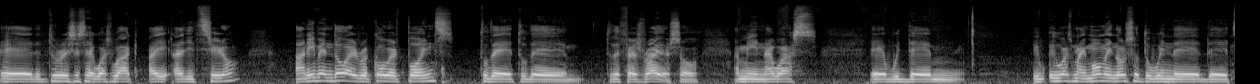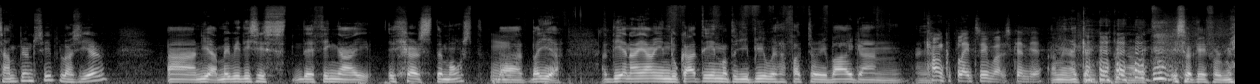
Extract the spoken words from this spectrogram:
uh, the two races I was back, I, I did zero, and even though I recovered points to the to the to the first rider, so I mean, I was uh, with the. um, it, it was my moment also to win the, the championship last year, and yeah, maybe this is the thing I it hurts the most. Mm. But but yeah, at the end I am in Ducati in MotoGP with a factory bike, and, and. Can't complain too much, can you? I mean, I can't complain a lot. It's okay for me.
